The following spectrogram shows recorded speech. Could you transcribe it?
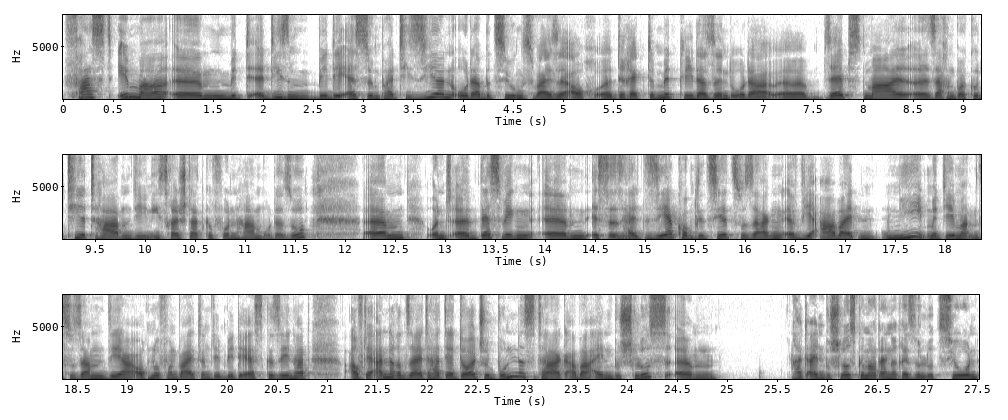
fast immer ähm, mit äh, diesem BDS sympathisieren oder beziehungsweise auch äh, direkte Mitglieder sind oder äh, selbst mal äh, Sachen boykottiert haben, die in Israel stattgefunden haben oder so. Ähm, und äh, deswegen ähm, ist es halt sehr kompliziert zu sagen, wir arbeiten nie mit jemandem zusammen, der auch nur von weitem den BDS gesehen hat. Auf der anderen Seite hat der Deutsche Bundestag aber einen Beschluss ähm, hat einen Beschluss gemacht, eine Resolution,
